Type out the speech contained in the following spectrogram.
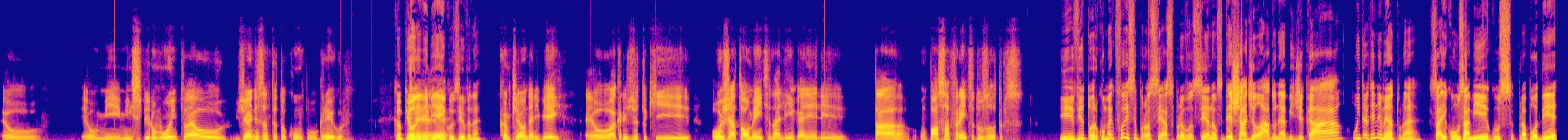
eu, eu me, me inspiro muito é o Giannis Antetokounmpo, o grego. Campeão da é, NBA, inclusive, né? Campeão da NBA. Eu acredito que hoje, atualmente, na liga, ele tá um passo à frente dos outros. E, Vitor, como é que foi esse processo para você, né? Deixar de lado, né? Abdicar o entretenimento, né? Sair com os amigos para poder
